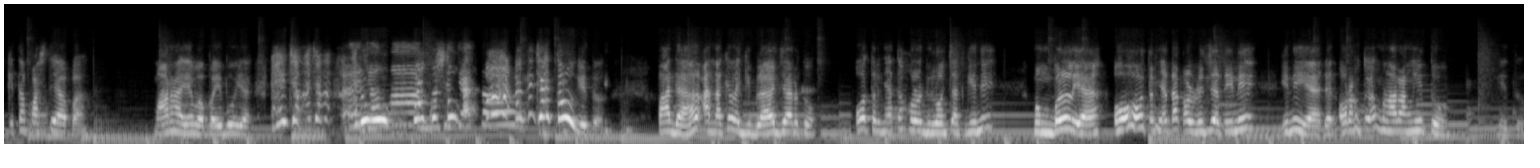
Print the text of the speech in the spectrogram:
kita pasti apa? Marah ya bapak ibu ya. Eh jangan jangan, Eh, aduh jangan, bagus tuh, jatuh. ah, nanti jatuh gitu. Padahal anaknya lagi belajar tuh. Oh ternyata kalau diloncat gini membel ya. Oh ternyata kalau diloncat ini ini ya. Dan orang tuh yang melarang itu, gitu.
